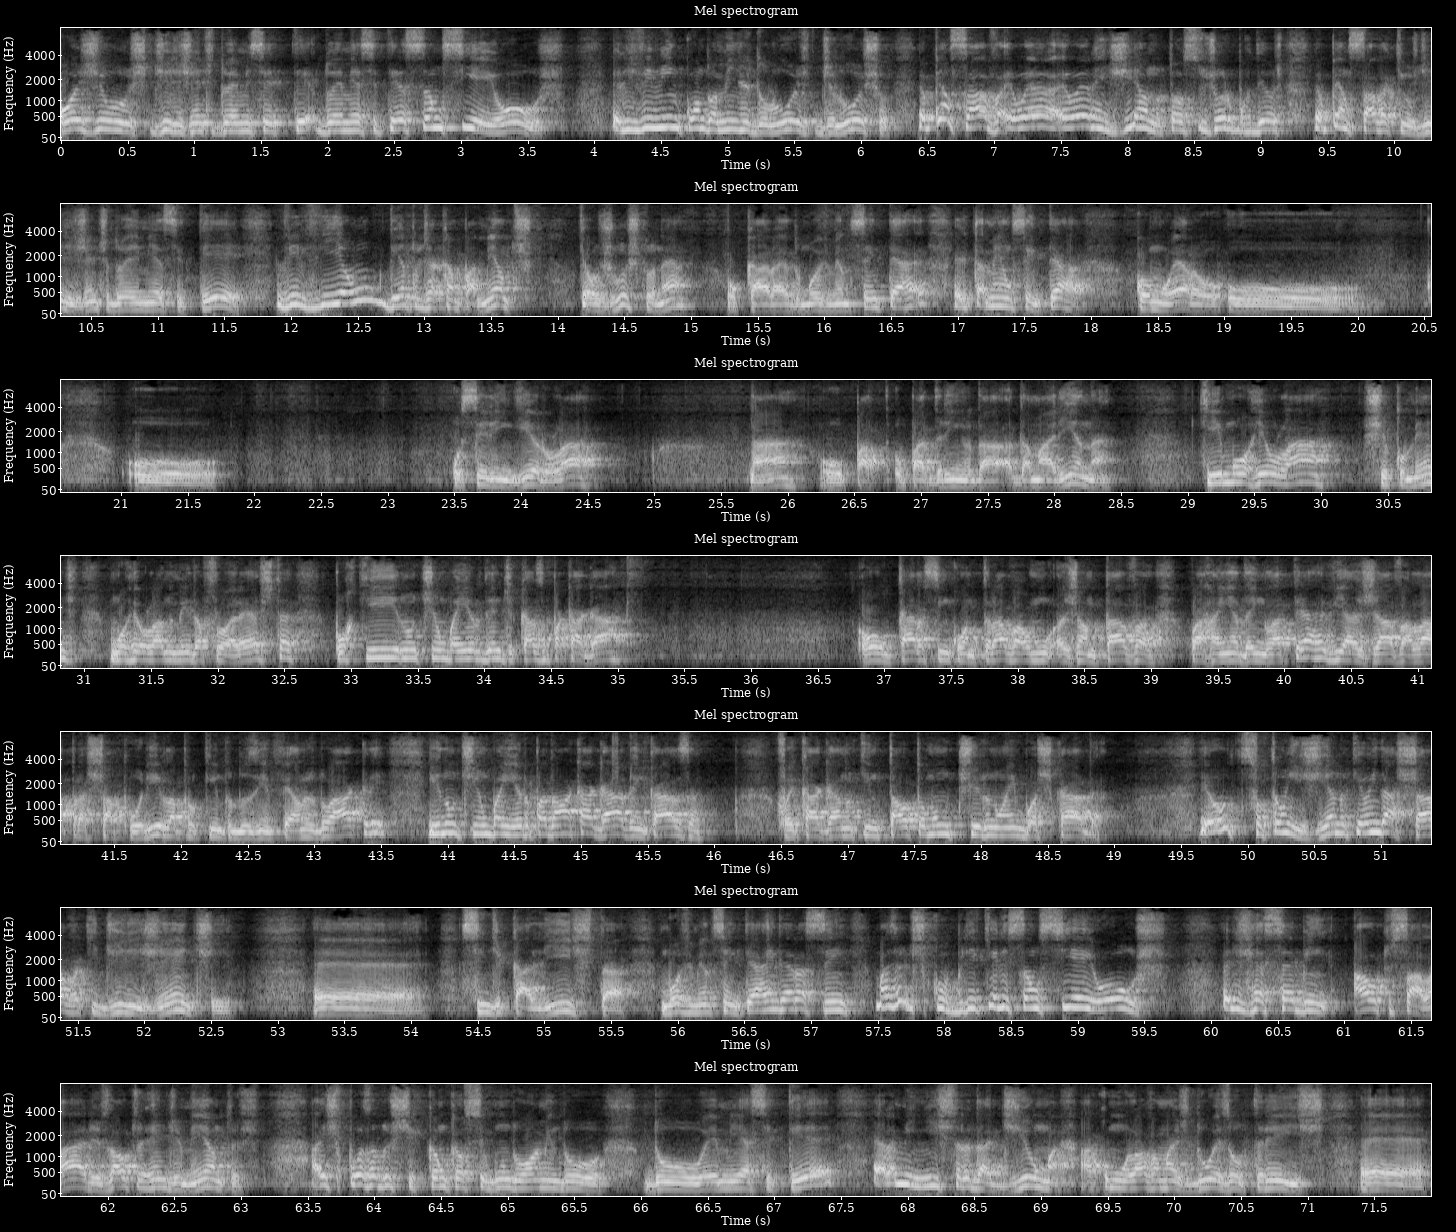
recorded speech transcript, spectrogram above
Hoje os dirigentes do MST, do MST são CEOs, eles vivem em condomínios de luxo. Eu pensava, eu era, eu era ingênuo, tô, juro por Deus, eu pensava que os dirigentes do MST viviam dentro de acampamentos, que é o justo, né? O cara é do movimento sem terra, ele também é um sem terra, como era o, o, o seringueiro lá, né? o, o padrinho da, da Marina, que morreu lá Chico Mendes, morreu lá no meio da floresta porque não tinha um banheiro dentro de casa para cagar. Ou o cara se encontrava, jantava com a rainha da Inglaterra, viajava lá para Chapuri, lá para o Quinto dos Infernos do Acre, e não tinha um banheiro para dar uma cagada em casa. Foi cagar no quintal, tomou um tiro numa emboscada. Eu sou tão ingênuo que eu ainda achava que dirigente é, sindicalista, movimento sem terra ainda era assim. Mas eu descobri que eles são CEOs. Eles recebem altos salários, altos rendimentos. A esposa do Chicão, que é o segundo homem do, do MST, era ministra da Dilma, acumulava mais duas ou três. É,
